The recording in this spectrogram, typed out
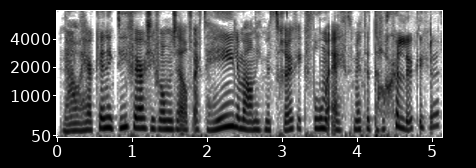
nou herken ik die versie van mezelf echt helemaal niet meer terug. Ik voel me echt met de dag gelukkiger.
